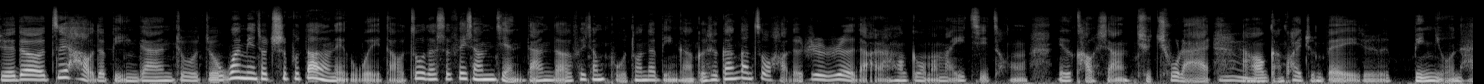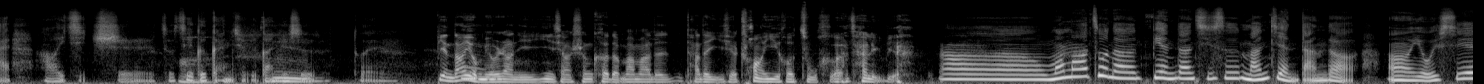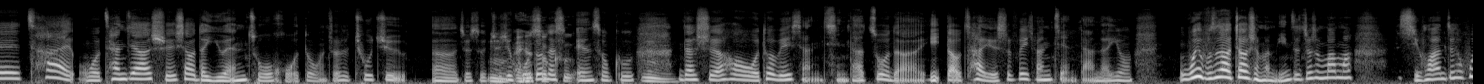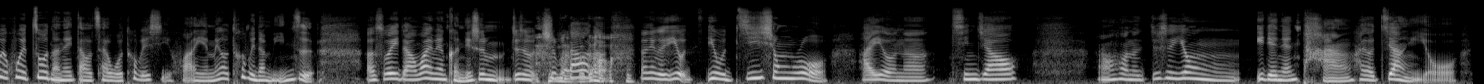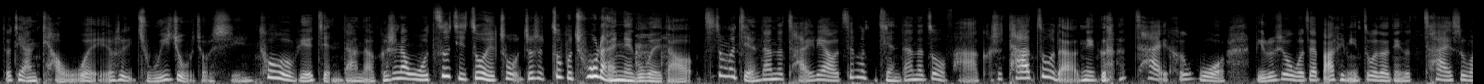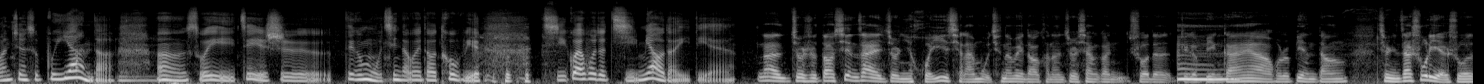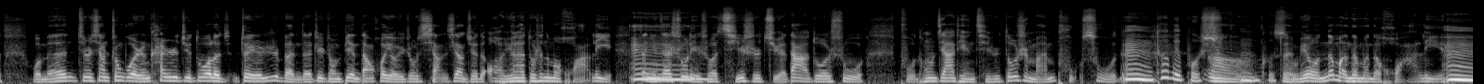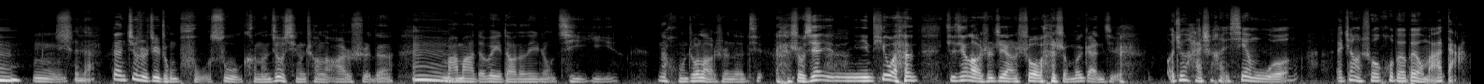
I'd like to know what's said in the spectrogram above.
觉得最好的饼干，就就外面就吃不到的那个味道，做的是非常简单的、非常普通的饼干，可是刚刚做好的热热的，然后跟我妈妈一起从那个烤箱取出来，然后赶快准备就是冰牛奶，然后一起吃，就这个感觉，感觉是对。便当有没有让你印象深刻的妈妈的她的一些创意和组合在里边？嗯，我妈妈做的便当其实蛮简单的。嗯，有一些菜，我参加学校的圆桌活动，就是出去，呃，就是出去活动的 enso 库的时候，我特别想请他做的一道菜，也是非常简单的，用我也不知道叫什么名字，就是妈妈喜欢就是会会做的那道菜，我特别喜欢，也没有特别的名字，呃，所以呢，外面肯定是就是吃不到的。那那个又又鸡胸肉，还有呢青椒。然后呢，就是用一点点糖，还有酱油，就这样调味，就是煮一煮就行，特别简单的。可是呢，我自己做也做，就是做不出来那个味道。这么简单的材料，这么简单的做法，可是他做的那个菜和我，比如说我在八平米做的那个菜是完全是不一样的。嗯，所以这也是这个母亲的味道特别奇怪或者奇妙的一点。那就是到现在，就是你回忆起来母亲的味道，可能就是像刚你说的这个饼干呀，或者便当。其实你在书里也说，我们就是像中国人看日剧多了，对日本的这种便当会有一种想象，觉得哦，原来都是那么华丽。但您在书里说，其实绝大多数普通家庭其实都是蛮朴素的，嗯，特别朴素，嗯，朴素，对，没有那么那么的华丽，嗯嗯，是的。但就是这种朴素，可能就形成了儿时的，嗯，妈妈的味道的那种记忆。那洪忠老师呢？听，首先您听完 齐青老师这样说完，什么感觉？我就还是很羡慕。哎，这样说会不会被我妈打？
